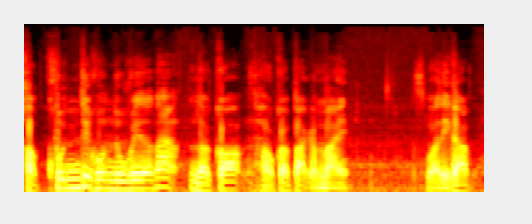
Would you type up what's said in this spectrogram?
ขอบคุณที่คุณดูวิดีโอนะแล้วก็เขาก็ปากกันใหม่สวัสดีครับ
